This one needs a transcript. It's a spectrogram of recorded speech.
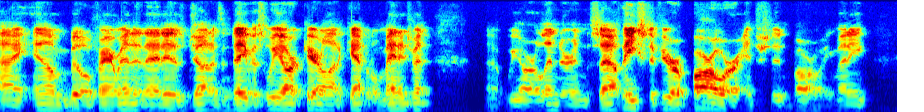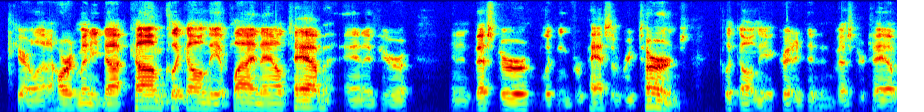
I am Bill Fairman, and that is Jonathan Davis. We are Carolina Capital Management. Uh, we are a lender in the Southeast. If you're a borrower interested in borrowing money, carolinahardmoney.com. Click on the apply now tab. And if you're an investor looking for passive returns, click on the accredited investor tab.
